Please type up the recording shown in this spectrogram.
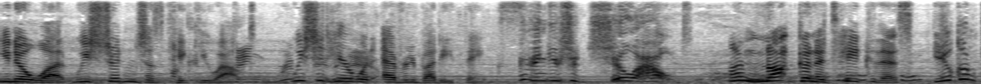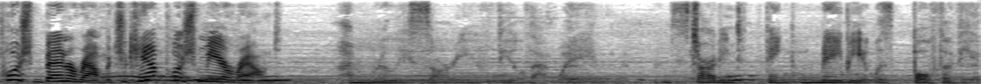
You know what? We shouldn't just kick you out. We should hear what everybody thinks. I think you should chill out. I'm not gonna take this. You can push Ben around, but you can't push me around. I'm really sorry you feel that way. I'm starting to think maybe it was both of you.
